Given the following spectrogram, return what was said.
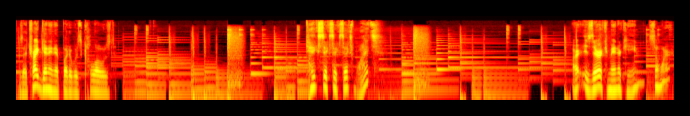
Because I tried getting it, but it was closed. Take 666, what? Are, is there a Commander Keen somewhere?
